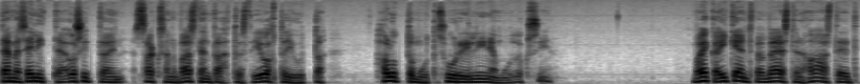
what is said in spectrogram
Tämä selittää osittain Saksan vastentahtoista johtajuutta, haluttomuutta suuriin linjamuutoksiin. Vaikka ikääntyvän väestön haasteet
